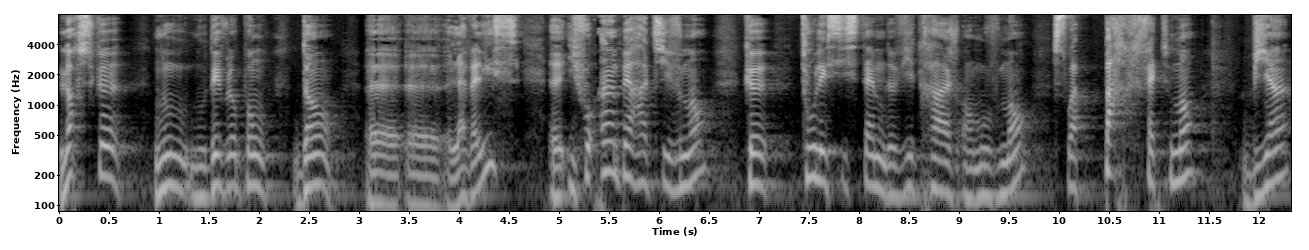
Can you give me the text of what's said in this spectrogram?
Lorsque nous nous développons dans la valise, il faut impérativement que tous les systèmes de vitrage en mouvement soient parfaitement bien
